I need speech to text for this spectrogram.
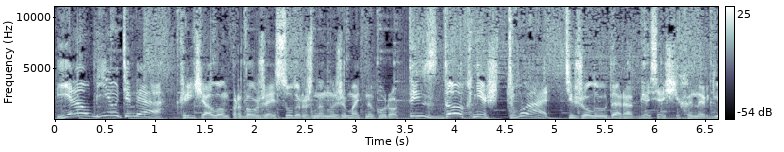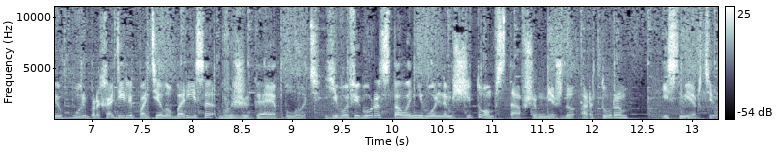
«Я убью тебя!» — кричал он, продолжая судорожно нажимать на курок. «Ты сдохнешь, тварь!» Тяжелые удары от гасящих энергию пуль проходили по телу Бориса, выжигая плоть. Его фигура стала невольным щитом, ставшим между Артуром и смертью.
